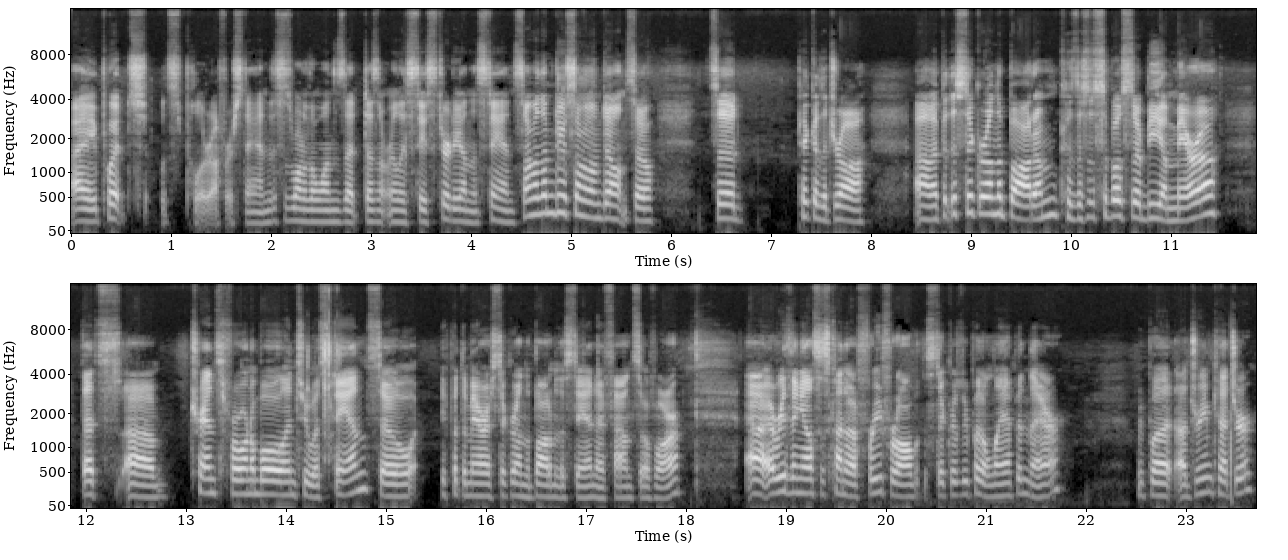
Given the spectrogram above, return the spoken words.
I put, let's pull her off her stand. This is one of the ones that doesn't really stay sturdy on the stand. Some of them do, some of them don't, so it's a pick of the draw. Um, I put the sticker on the bottom because this is supposed to be a mirror that's uh, transferable into a stand. So you put the mirror sticker on the bottom of the stand I've found so far. Uh, everything else is kind of a free-for-all with the stickers. We put a lamp in there. We put a dream catcher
